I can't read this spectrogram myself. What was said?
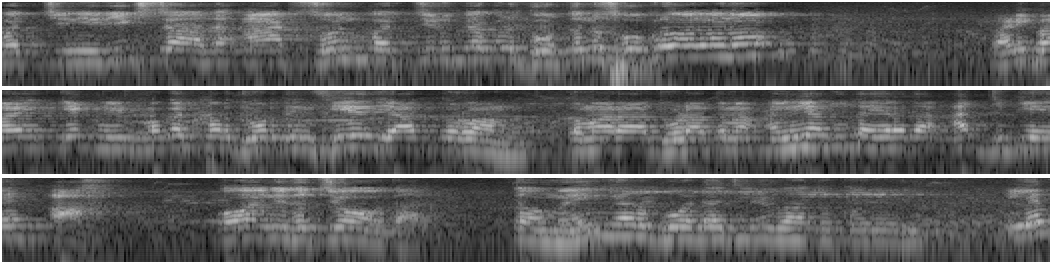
પચી ની રિક્ષા અને આઠસો ને પચી રૂપિયા કોઈ ગોરધન નો છોકરો આવવાનો વાડીભાઈ એક મિનિટ મગજ પર જોર દઈને સેજ યાદ કરો આમ. તમારા જોડા તમે અહીંયા જ ઉતાર્યા હતા આ જ જગ્યાએ. આહ ઓય ને તો ચો તાર તમે યાર ગોડા જેવી વાતો કરો. એમ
